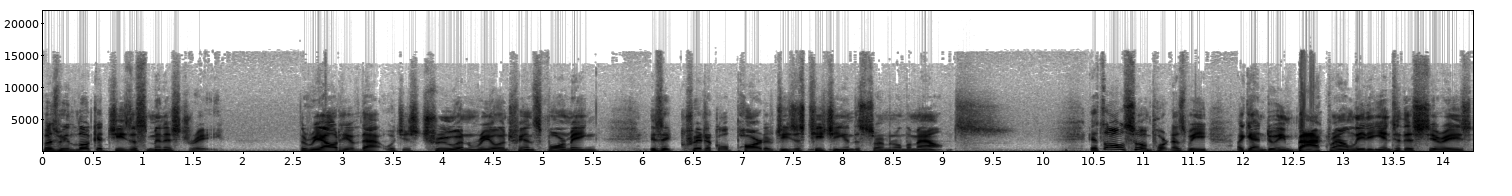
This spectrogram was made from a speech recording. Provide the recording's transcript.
but as we look at Jesus' ministry, the reality of that which is true and real and transforming is a critical part of Jesus' teaching in the Sermon on the Mount. It's also important as we, again, doing background leading into this series,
